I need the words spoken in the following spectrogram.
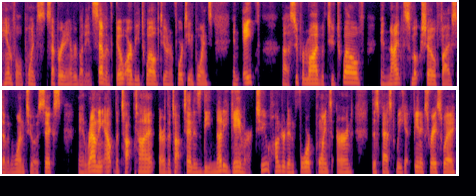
handful of points separating everybody. In seventh, Go RB 12, 214 points. In eighth, uh, Super Mod with 212. In ninth, Smoke Show 571, 206. And rounding out the top time or the top 10 is the Nutty Gamer, 204 points earned this past week at Phoenix Raceway.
